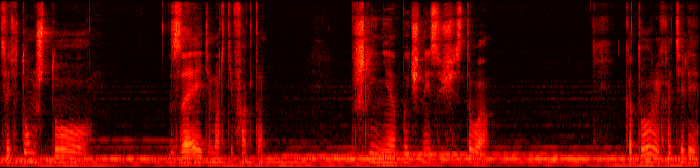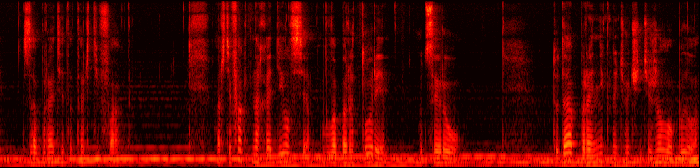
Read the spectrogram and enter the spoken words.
Суть в том, что за этим артефактом пришли необычные существа, которые хотели забрать этот артефакт. Артефакт находился в лаборатории у ЦРУ. Туда проникнуть очень тяжело было.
